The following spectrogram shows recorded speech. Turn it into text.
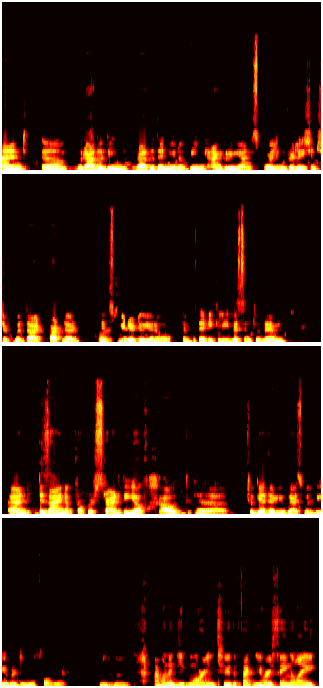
and um, rather than rather than you know being angry and spoiling relationship with that partner it's better to you know empathetically listen to them and design a proper strategy of how uh, together you guys will be able to move forward mm-hmm. i want to dig more into the fact you were saying like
